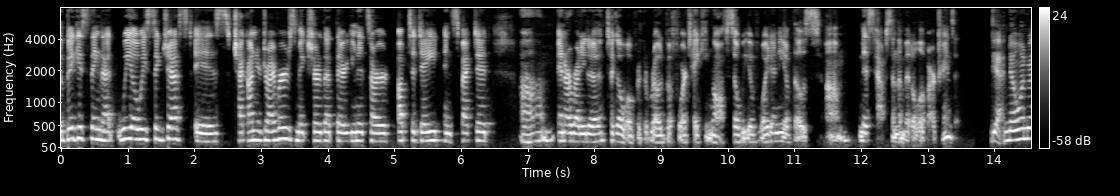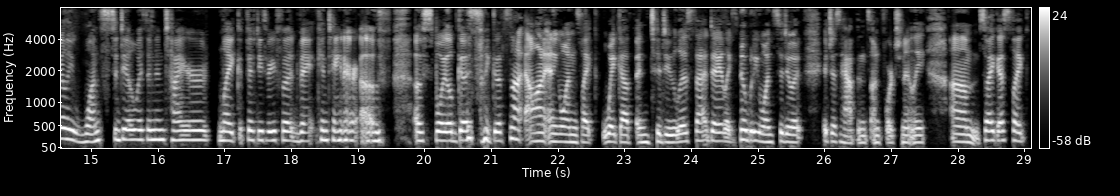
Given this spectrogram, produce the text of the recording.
the biggest thing that we always suggest is check on your drivers, make sure that their units are up to date, inspected, um, and are ready to, to go over the road before taking off so we avoid any of those um, mishaps in the middle of our transit yeah, no one really wants to deal with an entire like 53 foot va- container of of spoiled goods. Like that's not on anyone's like wake up and to do list that day. Like nobody wants to do it. It just happens, unfortunately. Um, so I guess like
